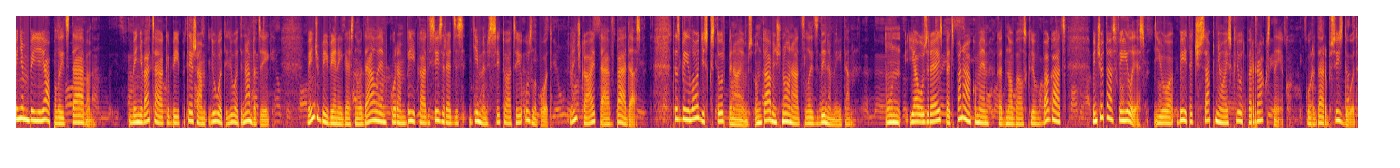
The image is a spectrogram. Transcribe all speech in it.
Viņam bija jāpalīdz tēvam. Viņa vecāki bija patiešām ļoti, ļoti nabadzīgi. Viņš bija vienīgais no dēliem, kuram bija kādas izredzes ģimenes situāciju uzlabot. Viņš gāja tēva pēdās. Tas bija loģisks turpinājums, un tā viņš nonāca līdz dinamītam. Un jau uzreiz pēc panākumiem, kad Nobels kļuva bagāts, viņš jutās vīlies, jo bija taču sapņojis kļūt par rakstnieku. kura darbus izdod.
